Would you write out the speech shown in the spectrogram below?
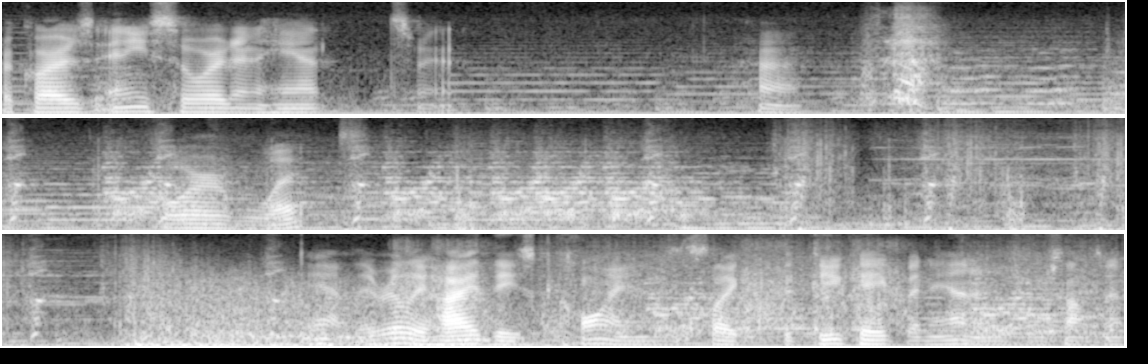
Requires any sword enhancement. Huh. For what? Damn, they really hide these coins. It's like the DK bananas or something.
